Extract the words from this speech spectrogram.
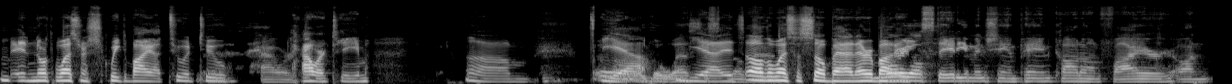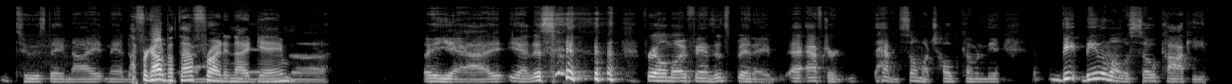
And Northwestern squeaked by a two and two Howard. Howard team. Um, yeah, Oh, the West is yeah, so it's oh the. West is so bad. Everybody, Memorial Stadium in Champaign caught on fire on Tuesday night, and they had. To I forgot about that Friday night and, game. Uh, uh, yeah, yeah. This for Illinois fans, it's been a after having so much hope coming in the Be- Bielema was so cocky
